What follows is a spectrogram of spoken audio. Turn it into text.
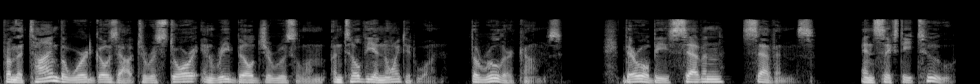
From the time the word goes out to restore and rebuild jerusalem until the anointed one the ruler comes there will be 7 sevens and 62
